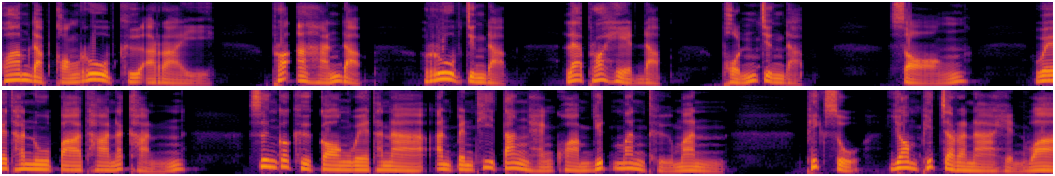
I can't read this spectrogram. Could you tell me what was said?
ความดับของรูปคืออะไร เพราะอาหารดับ รูปจึงดับ และเพราะเหตุดับ ผลจึงดับ 2. เวทนูปาทานขันธ์ ซึ่งก็คือกองเวทนาอันเป็นที่ตั้งแห่งความยึดมั่นถือมั่น ภิกษุย่อมพิจารณาเห็นว่า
